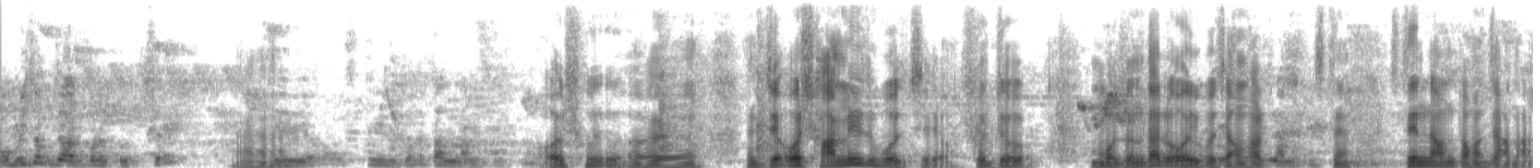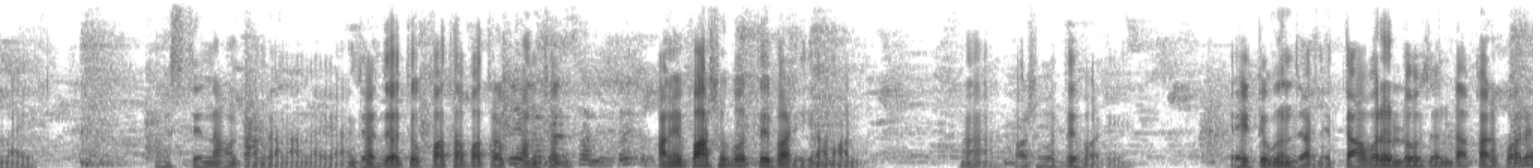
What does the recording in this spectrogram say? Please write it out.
অভিযোগ করছে? হ্যাঁ। ওই যে ও স্বামীর বলছে সূর্য মজুমদার ওই বলছে আমার স্ত্রীর নামটা আমার জানা নাই। হ্যাঁ, স্ত্রীর নামটা আমার জানা নাই। যেহেতু কথাবার্তা কম চলে? আমি পার্শ্ববর্তী বাড়ি আমার। হ্যাঁ পার্শ্ববর্তী বাড়ি। এইটুকুন জানি। তারপরে লোকজন ডাকার পরে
